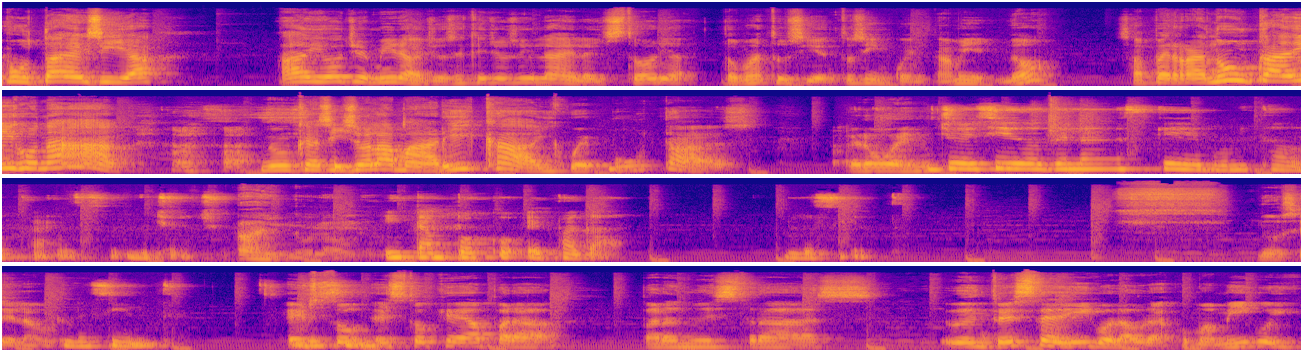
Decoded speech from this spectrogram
puta decía, ay, oye, mira, yo sé que yo soy la de la historia, toma tus 150 mil, ¿no? Esa perra nunca dijo nada. nunca se hizo la marica, putas. Pero bueno. Yo he sido de las que he vomitado carros, muchacho. Ay, no, Laura. Y tampoco he pagado. Lo siento. No sé, Laura. Lo siento. Esto, esto queda para, para nuestras... Entonces te digo, Laura, como amigo y,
